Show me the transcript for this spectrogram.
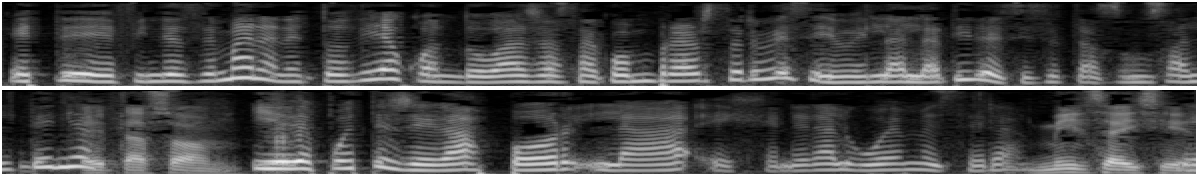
este fin de semana, en estos días, cuando vayas a comprar cerveza y ves la latita y decís, estas son salteñas, Estas son. y después te llegás por la eh, General Güemes, ¿era? 1600.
